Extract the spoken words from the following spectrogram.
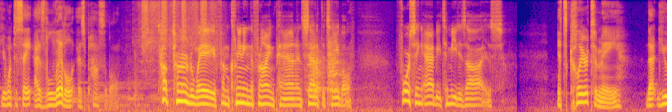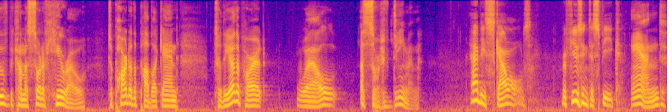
you want to say as little as possible. Tuck turned away from cleaning the frying pan and sat at the table, forcing Abby to meet his eyes. It's clear to me that you've become a sort of hero to part of the public and to the other part, well, a sort of demon. Abby scowls, refusing to speak. And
